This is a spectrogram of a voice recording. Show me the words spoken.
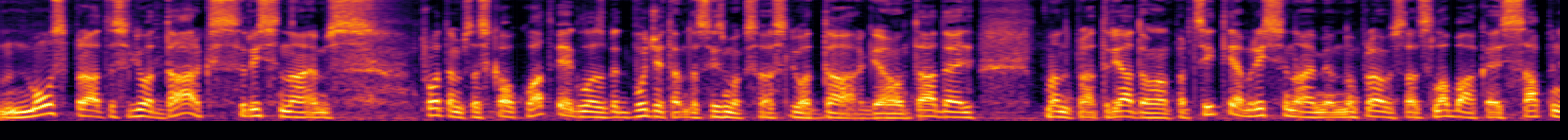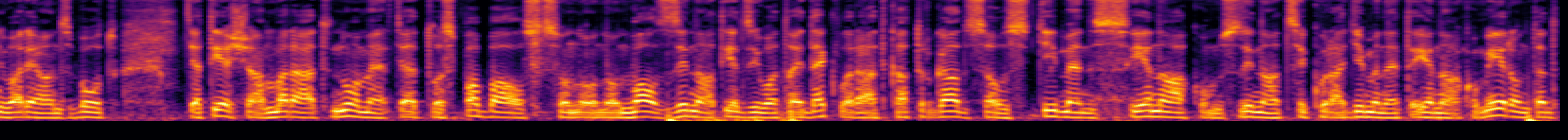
Mūsuprāt, tas ir ļoti dārgs risinājums. Protams, tas kaut ko atvieglos, bet budžetam tas izmaksās ļoti dārgi. Ja. Tādēļ, manuprāt, ir jādomā par citiem risinājumiem. Nu, protams, tāds labākais sapņu variants būtu, ja tiešām varētu nomērķēt tos pabalstus un, un un, valsts zinātu, iedzīvotāji deklarētu katru gadu savus ģimenes ienākumus, zinātu, cik kurā ģimenē tie ienākumi ir, un tad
